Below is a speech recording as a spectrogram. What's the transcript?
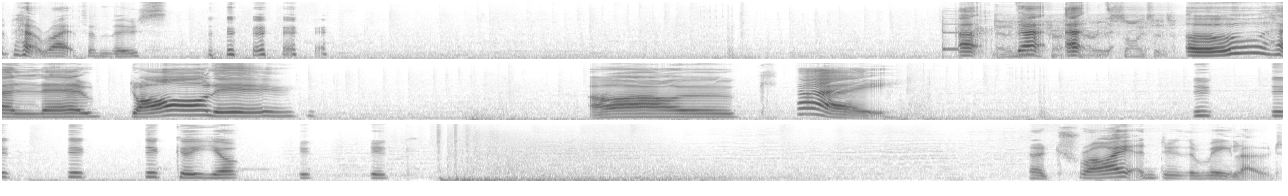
about right for Moose. uh, that, uh. Oh, hello, darling. Okay. Dick, dick, dick, a Gonna try and do the reload.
